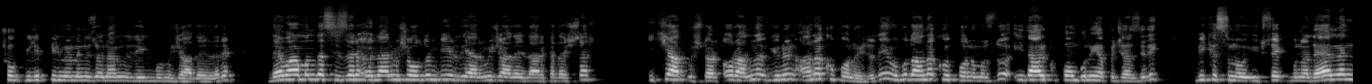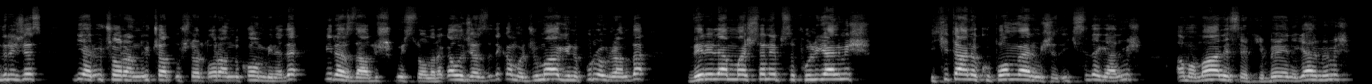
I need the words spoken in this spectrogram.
çok bilip bilmemeniz önemli değil bu mücadeleleri. Devamında sizlere önermiş olduğum bir diğer mücadelede arkadaşlar 2.64 oranlı günün ana kuponuydu değil mi? Bu da ana kuponumuzdu. İdeal kupon bunu yapacağız dedik. Bir kısmı yüksek buna değerlendireceğiz. Diğer 3 oranlı 3.64 oranlı kombine de biraz daha düşük misli olarak alacağız dedik ama cuma günü programda verilen maçların hepsi full gelmiş. İki tane kupon vermişiz. ikisi de gelmiş ama maalesef ki beğeni gelmemiş.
